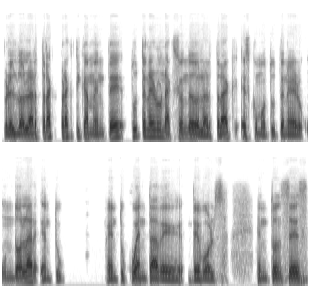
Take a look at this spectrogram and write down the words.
Pero el Dollar Track prácticamente, tú tener una acción de Dollar Track es como tú tener un dólar en tu en tu cuenta de, bolsa. Entonces,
